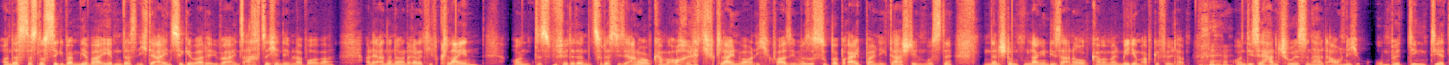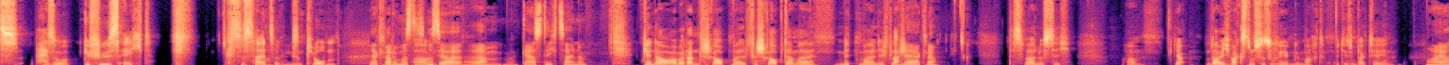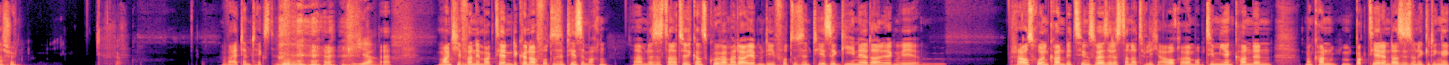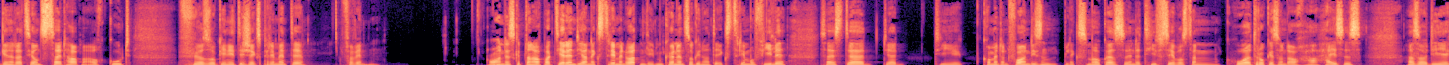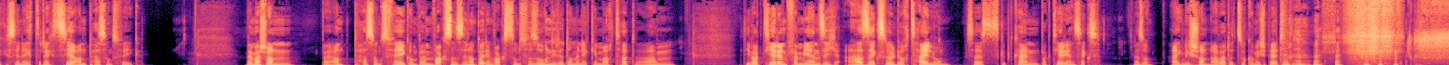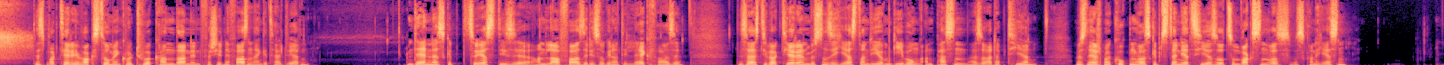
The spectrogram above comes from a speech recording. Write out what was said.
Und das, das Lustige bei mir war eben, dass ich der Einzige war, der über 1,80 in dem Labor war. Alle anderen waren relativ klein. Und das führte dann dazu, dass diese Anaerobkammer auch relativ klein war und ich quasi immer so super breitbeinig dastehen musste und dann stundenlang in dieser Anaerobkammer mein Medium abgefüllt habe. und diese Handschuhe sind halt auch nicht unbedingt jetzt, also gefühlsecht. Es ist halt so riesen Kloben. Ja klar, du musst, das Ähm. muss ja ähm, gasdicht sein, ne? Genau, aber dann schraubt mal, verschraubt da mal mit mal eine Flasche. Ja, ja, klar. Das war lustig. Ähm, ja, und da habe ich Wachstumsversuche eben gemacht mit diesen Bakterien. Ah ja, schön. Ja. Weiter im Text. Ja, Manche von den Bakterien, die können auch Photosynthese machen. Ähm, das ist dann natürlich ganz cool, weil man da eben die Photosynthese-Gene dann irgendwie rausholen kann, beziehungsweise das dann natürlich auch ähm, optimieren kann, denn man kann Bakterien, da sie so eine geringe Generationszeit haben, auch gut für so genetische Experimente verwenden. Und es gibt dann auch Bakterien, die an extremen Orten leben können, sogenannte Extremophile. Das heißt, der, der, die kommen dann vor in diesen Black Smokers in der Tiefsee, wo es dann hoher Druck ist und auch heiß ist. Also die sind echt recht sehr anpassungsfähig. Wenn wir schon bei anpassungsfähig und beim Wachsen sind und bei den Wachstumsversuchen, die der Dominik gemacht hat, ähm, die Bakterien vermehren sich asexuell durch Teilung. Das heißt, es gibt keinen Bakteriensex. Also eigentlich schon, aber dazu komme ich später. das Bakterienwachstum in Kultur kann dann in verschiedene Phasen eingeteilt werden. Denn es gibt zuerst diese Anlaufphase, die sogenannte Lag-Phase. Das heißt, die Bakterien müssen sich erst an die Umgebung anpassen, also adaptieren, müssen erst mal gucken, was gibt's denn jetzt hier so zum Wachsen, was, was kann ich essen,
